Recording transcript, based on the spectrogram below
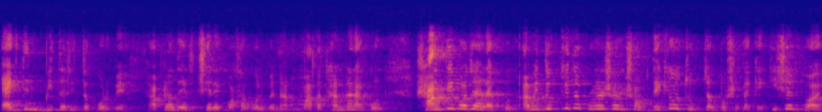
একদিন বিতাড়িত করবে। আপনাদের ছেড়ে কথা বলবে না। মাথা ঠান্ডা রাখুন, শান্তি বজায় রাখুন। আমি দুঃখিত প্রশাসন সব দেখেও চুপচাপ বসে থাকে। কিসের ভয়?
